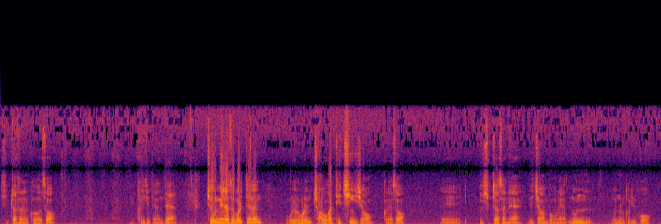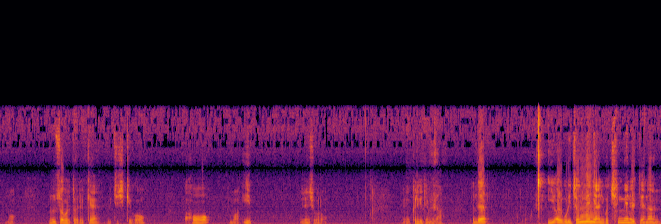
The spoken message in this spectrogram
십자선을 그어서 그리게 되는데 정면에서 볼 때는 우리 얼굴은 좌우가 대칭이죠. 그래서 이 십자선의 일정한 부분에 눈, 눈을 그리고 뭐 눈썹을 또 이렇게 위치시키고 코, 뭐 입 이런 식으로 예, 그리게 됩니다. 근데 이 얼굴이 정면이 아니고 측면일 때는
